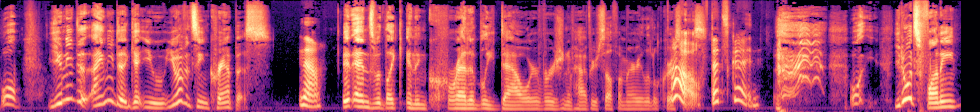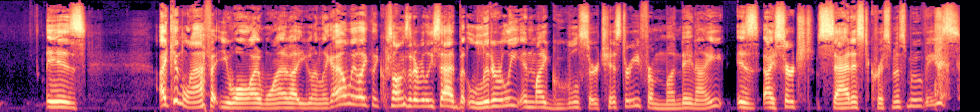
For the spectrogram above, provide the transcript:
Well, you need to. I need to get you. You haven't seen Krampus. no. It ends with like an incredibly dour version of "Have Yourself a Merry Little oh, Christmas." Oh, that's good. Well, you know what's funny is I can laugh at you all I want about you going like I only like the songs that are really sad, but literally in my Google search history from Monday night is I searched saddest Christmas movies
